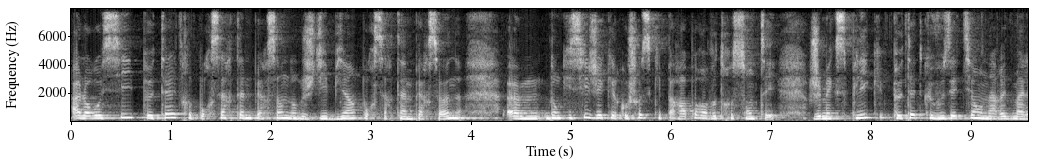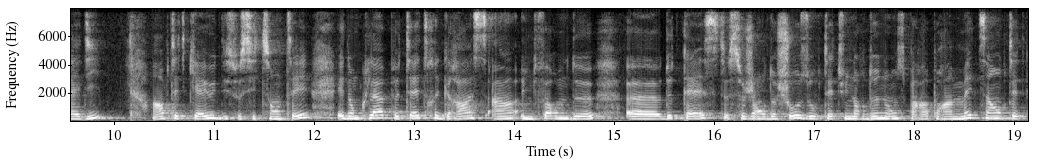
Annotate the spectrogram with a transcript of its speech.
Alors aussi peut-être pour certaines personnes, donc je dis bien pour certaines personnes. Euh, donc ici j'ai quelque chose qui par rapport à votre santé. Je m'explique. Peut-être que vous étiez en arrêt de maladie Hein, peut-être qu'il y a eu des soucis de santé. Et donc là, peut-être grâce à une forme de, euh, de test, ce genre de choses, ou peut-être une ordonnance par rapport à un médecin, ou peut-être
